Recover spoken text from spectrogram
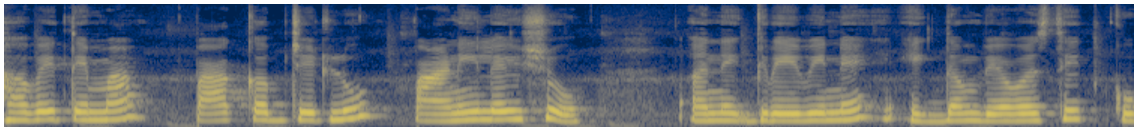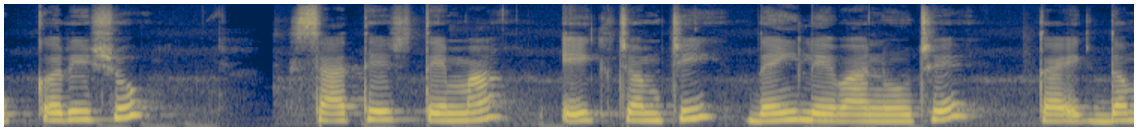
હવે તેમાં પા કપ જેટલું પાણી લઈશું અને ગ્રેવીને એકદમ વ્યવસ્થિત કૂક કરીશું. સાથે જ તેમાં એક ચમચી દહીં લેવાનું છે. તો એકદમ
